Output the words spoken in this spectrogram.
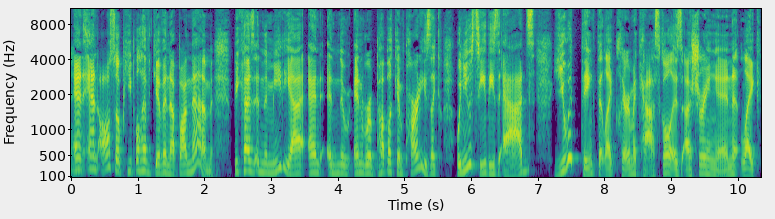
and and also people have given up on them because in the media and and the and republican parties. Like when you see these ads you would think that like claire mccaskill is ushering in like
